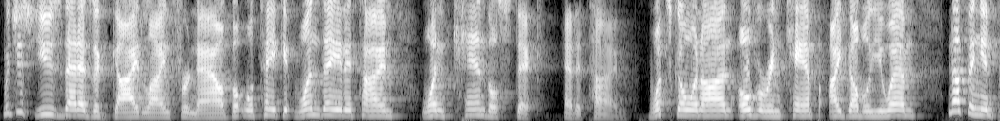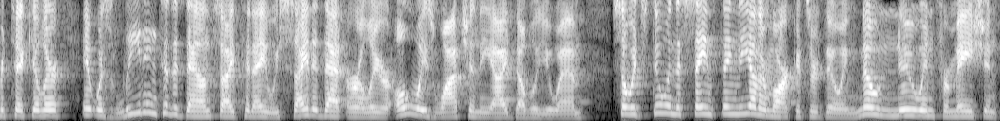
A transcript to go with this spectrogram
We just use that as a guideline for now, but we'll take it one day at a time, one candlestick at a time. What's going on over in Camp IWM? Nothing in particular. It was leading to the downside today. We cited that earlier, always watching the IWM. So it's doing the same thing the other markets are doing. No new information.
